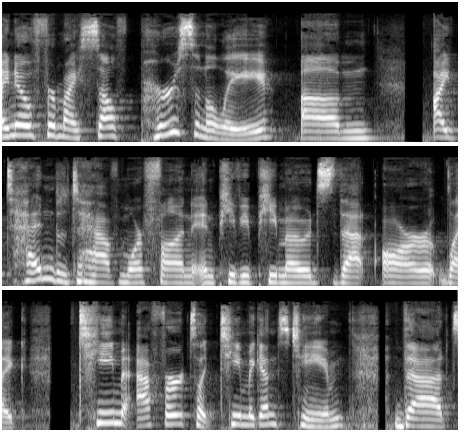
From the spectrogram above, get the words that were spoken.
I know for myself personally, um, I tend to have more fun in PvP modes that are like team efforts, like team against team, that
